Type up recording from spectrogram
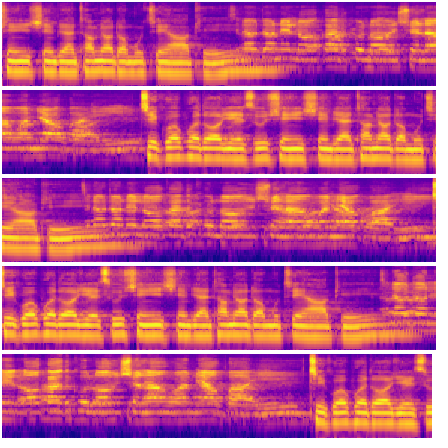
ရှင်၏ရှင်ပြန်ထောက်မြောက်တော်မူခြင်းအဖြစ်ကျွန်တော်တို့နေ့လောကတစ်ခုလုံးရှင်လန်းဝမ်းမြောက်ပါ၏ခြေခွဲဖွဲ့သောယေရှုရှင်၏ရှင်ပြန်ထောက်မြောက်တော်မူခြင်းအဖြစ်ကျွန်တော်တို့နေ့လောကတစ်ခုလုံးရှင်လန်းဝမ်းမြောက်ပါ၏ခြေခွဲဖွဲ့သောယေရှုရှင်၏ရှင်ပြန်ထောက်မြောက်တော်မူခြင်းအဖြစ်ကျွန်တော်တို့နေ့လောကတစ်ခုလုံးရှင်လန်းဝမ်းမြောက်ပါ၏ခြေခွဲဖွဲ့သောယေရှု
